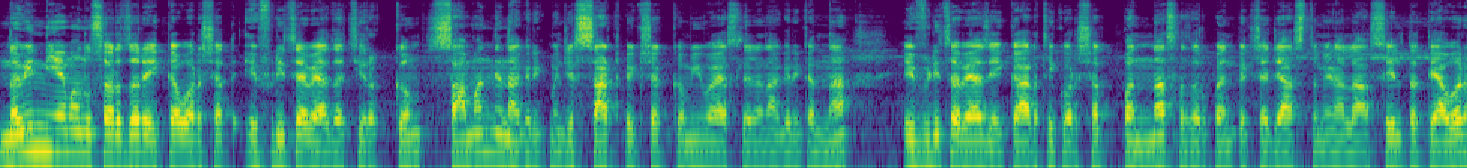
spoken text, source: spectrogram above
नवीन नियमानुसार जर एका वर्षात एफ डीच्या व्याजाची रक्कम सामान्य नागरिक म्हणजे साठपेक्षा कमी वय असलेल्या नागरिकांना एफ डीचं व्याज एका आर्थिक वर्षात पन्नास हजार रुपयांपेक्षा जास्त मिळाला असेल तर त्यावर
